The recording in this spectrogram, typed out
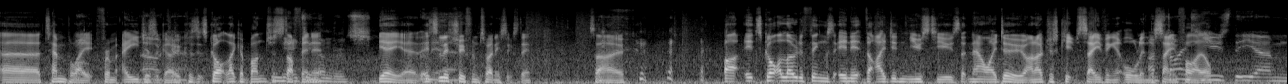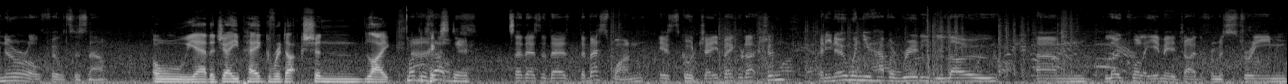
uh template from ages Oh, ago because it's got like a bunch of in the stuff in it. Yeah, yeah. It's Yeah. literally from 2016. So, but it's got a load of things in it that I didn't used to use that now I do, and I just keep saving it all in the I'm same starting file. to use the um, neural filters now. Oh yeah, the JPEG reduction like What does that do? So there's, there's the best one is called JPEG reduction, and you know when you have a really low, um, low quality image either from a stream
